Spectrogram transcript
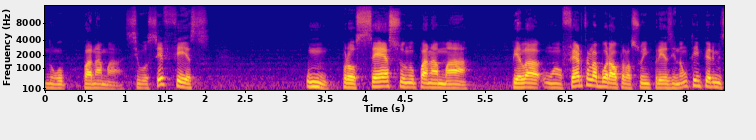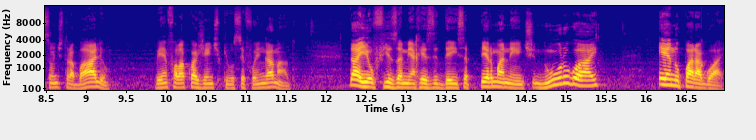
no Panamá. Se você fez um processo no Panamá pela uma oferta laboral pela sua empresa e não tem permissão de trabalho, venha falar com a gente porque você foi enganado. Daí eu fiz a minha residência permanente no Uruguai e no Paraguai.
